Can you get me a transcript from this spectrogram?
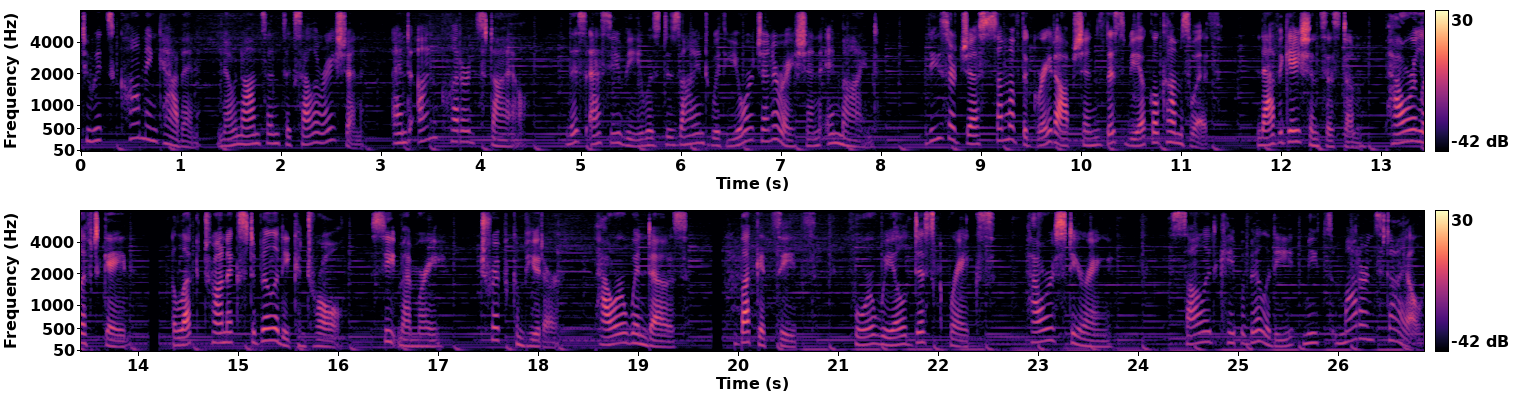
to its calming cabin, no-nonsense acceleration, and uncluttered style, this SUV was designed with your generation in mind. These are just some of the great options this vehicle comes with. Navigation system, power liftgate, electronic stability control, seat memory, trip computer, power windows, bucket seats, four-wheel disc brakes, power steering. Solid capability meets modern style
